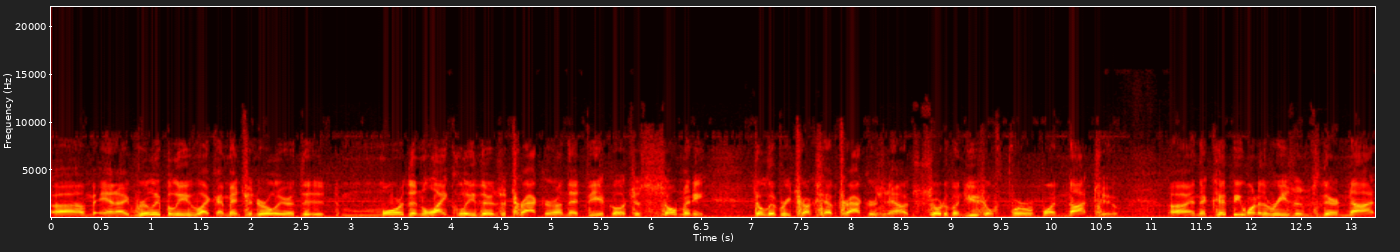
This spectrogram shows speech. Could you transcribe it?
Um, and I really believe, like I mentioned earlier, that more than likely there's a tracker on that vehicle. It's just so many delivery trucks have trackers now. It's sort of unusual for one not to. Uh, and that could be one of the reasons they're not,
